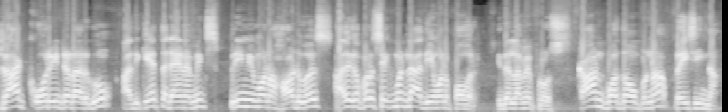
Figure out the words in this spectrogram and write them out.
track ஓரியன்டாக இருக்கும். அதுக்கேற்ற டைனாமிக்ஸ் ப்ரீமியமான ஹார்ட்வேர்ஸ் அதுக்கப்புறம் செக்மெண்ட்டில் அதிகமான பவர் இதெல்லாமே ப்ரோஸ் கான் பார்த்தோம் அப்படின்னா ப்ரைசிங் தான்.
